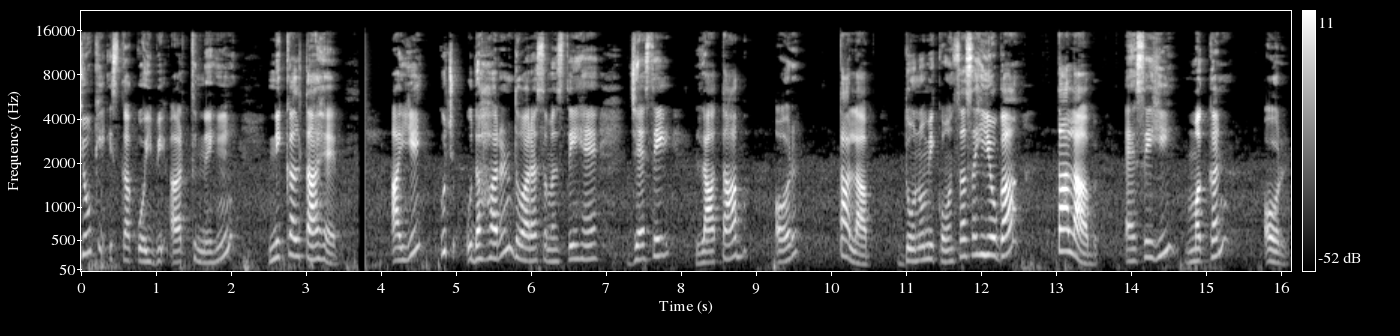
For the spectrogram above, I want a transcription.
क्योंकि इसका कोई भी अर्थ नहीं निकलता है। आइए कुछ उदाहरण द्वारा समझते हैं, जैसे लाताब और तालाब। दोनों में कौन सा सही होगा? तालाब। ऐसे ही मक्खन और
